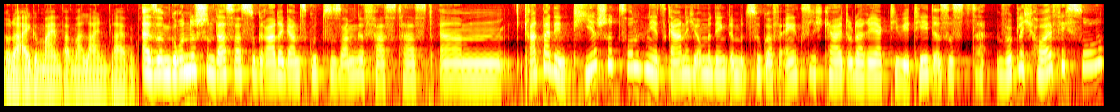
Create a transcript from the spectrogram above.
oder allgemein beim Alleinbleiben? Also im Grunde schon das, was du gerade ganz gut zusammengefasst hast. Ähm, gerade bei den Tierschutzhunden, jetzt gar nicht unbedingt in Bezug auf Ängstlichkeit oder Reaktivität, ist es wirklich häufig so,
